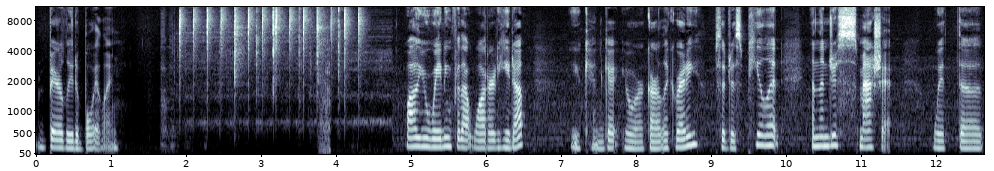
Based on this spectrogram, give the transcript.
barely to boiling. While you're waiting for that water to heat up, you can get your garlic ready. So just peel it and then just smash it with the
